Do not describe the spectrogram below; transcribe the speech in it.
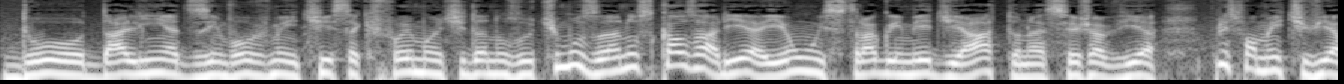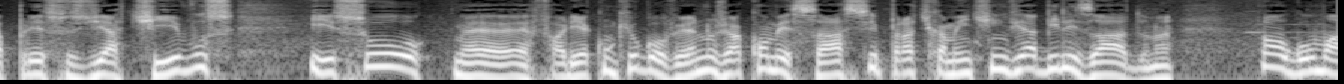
do, da linha desenvolvimentista que foi mantida nos últimos anos causaria aí um estrago imediato, né, seja via, principalmente via preços de ativos, isso é, faria com que o governo já começasse praticamente inviabilizado, né. Então, alguma,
